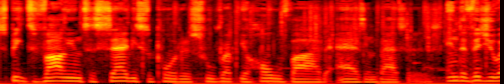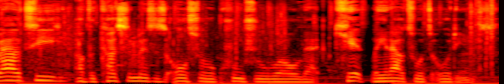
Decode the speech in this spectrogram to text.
speaks volume to savvy supporters who rep your whole vibe as ambassadors. Individuality of the customers is also a crucial role that Kith laid out to its audience.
